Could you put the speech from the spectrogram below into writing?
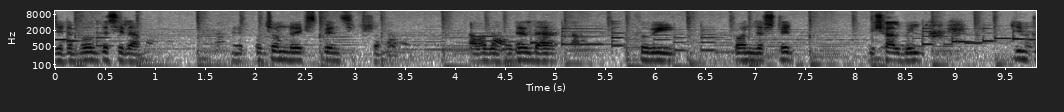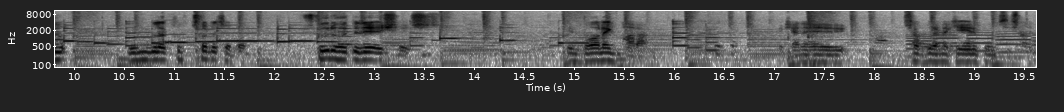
যেটা বলতেছিলাম মানে প্রচণ্ড এক্সপেন্সিভ শহর। আমাদের হোটেলটা খুবই কনজাস্টেড বিশাল বিল কিন্তু রুমগুলো খুব ছোট ছোট। শুরু হতে যে শেষ, কিন্তু অনেক ভাড়া। এখানে সবগুলো নাকি এরকম সিস্টেম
